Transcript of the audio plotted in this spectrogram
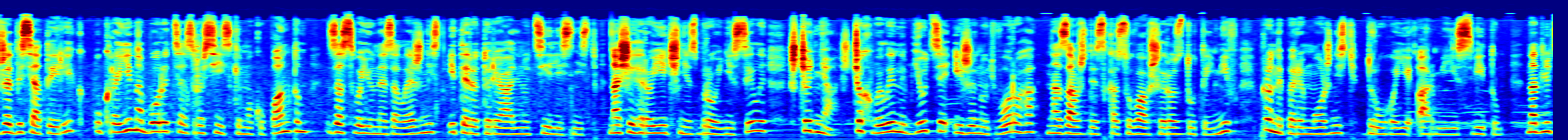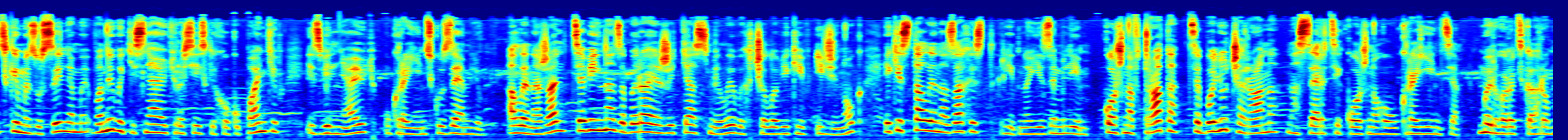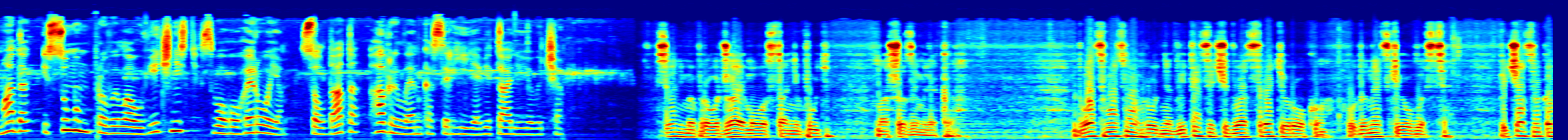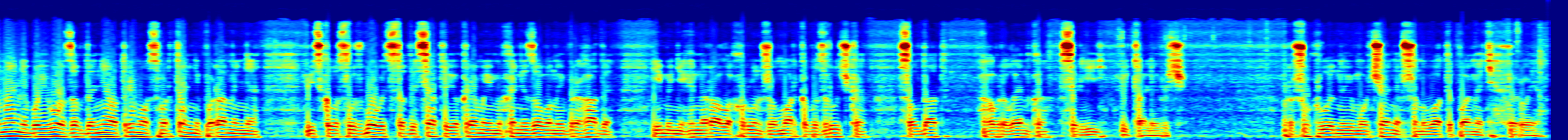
Вже десятий рік Україна бореться з російським окупантом за свою незалежність і територіальну цілісність. Наші героїчні збройні сили щодня, щохвилини б'ються і женуть ворога, назавжди скасувавши роздутий міф про непереможність Другої армії світу. Над людськими зусиллями вони витісняють російських окупантів і звільняють українську землю. Але на жаль, ця війна забирає життя сміливих чоловіків і жінок, які стали на захист рідної землі. Кожна втрата це болюча рана на серці кожного українця. Миргородська громада із сумом провела у вічність свого героя, солдата Гавриленка Сергія Віталійовича. Сьогодні ми проводжаємо в останній путь нашого земляка. 28 грудня 2023 року у Донецькій області під час виконання бойового завдання отримав смертельні поранення військовослужбовець 110-ї окремої механізованої бригади імені генерала Хорунжого Марка Безручка, солдат Гавриленко Сергій Віталійович. Прошу хвилиною мовчання вшанувати пам'ять героя.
